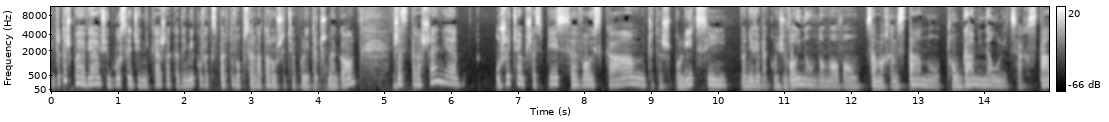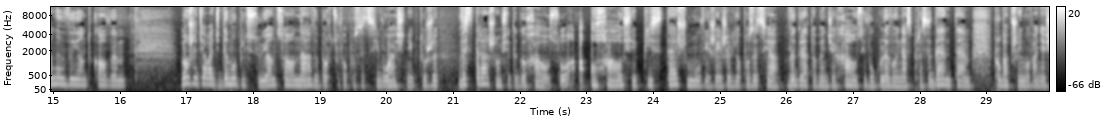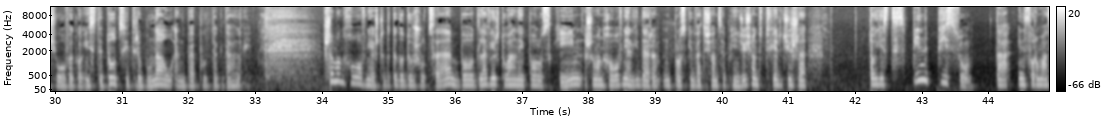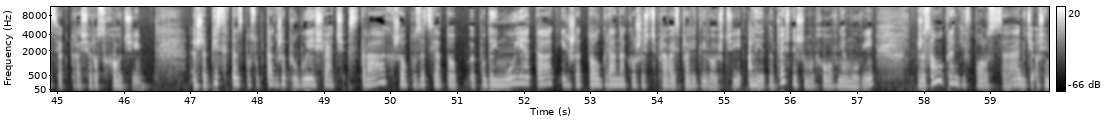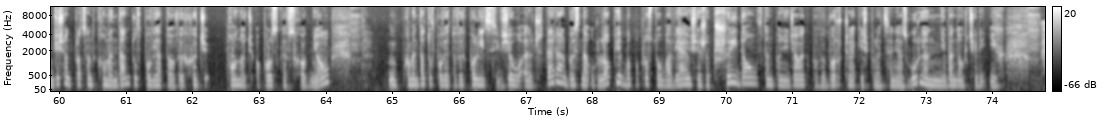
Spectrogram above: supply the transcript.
I tu też pojawiają się głosy dziennikarzy, akademików, ekspertów, obserwatorów życia politycznego, że straszenie użyciem przez PiS wojska, czy też policji, no nie wiem, jakąś wojną domową, zamachem stanu, czołgami na ulicach, stanem wyjątkowym, może działać demobilizująco na wyborców opozycji właśnie, którzy wystraszą się tego chaosu, a o chaosie PiS też mówi, że jeżeli opozycja wygra, to będzie chaos i w ogóle wojna z prezydentem, próba przejmowania siłowego instytucji, Trybunału, NBP-u i tak. Szymon Hołownia jeszcze do tego dorzucę, bo dla wirtualnej Polski Szymon Hołownia, lider Polski 2050, twierdzi, że to jest spin PiSu, ta informacja, która się rozchodzi, że PiS w ten sposób także próbuje siać strach, że opozycja to podejmuje, tak, i że to gra na korzyść Prawa i Sprawiedliwości, ale jednocześnie Szymon Hołownia mówi, że są okręgi w Polsce, gdzie 80% komendantów powiatowych, choć ponoć o Polskę Wschodnią, komendantów powiatowych policji wzięło L4 albo jest na urlopie, bo po prostu obawiają się, że przyjdą w ten poniedziałek powyborcze jakieś polecenia z góry, oni nie będą chcieli ich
